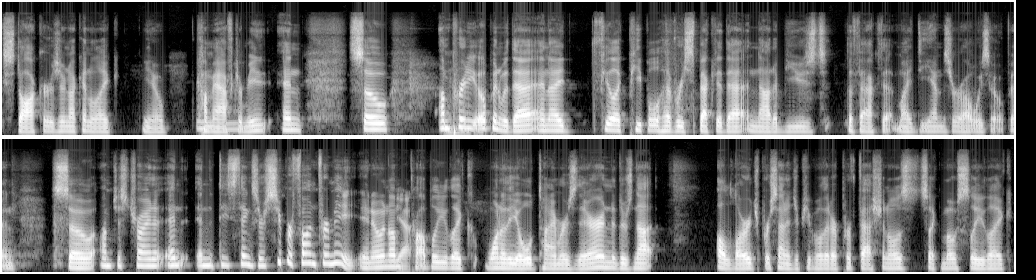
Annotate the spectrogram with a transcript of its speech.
stalkers they're not going to like you know come after Mhm. me and so i'm pretty open with that and i feel like people have respected that and not abused the fact that my dms are always open so i'm just trying to and and these things are super fun for me you know and i'm Yeah. probably like one of the old timers there and there's not a large percentage of people that are professionals it's like mostly like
